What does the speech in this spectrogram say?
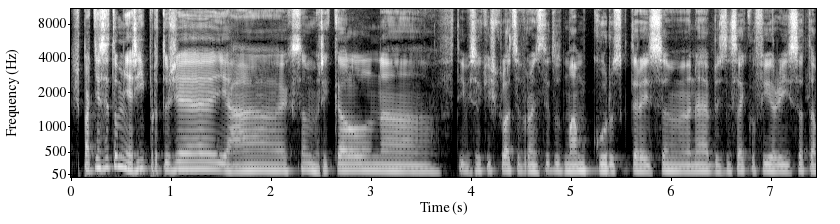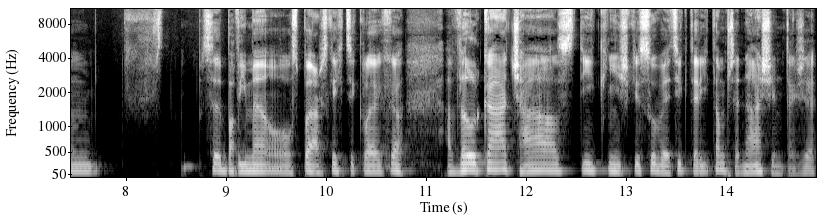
Špatně se to měří, protože já, jak jsem říkal, na, v té vysoké škole Cevro Institut mám kurz, který se jmenuje Business Cycle Theories a tam se bavíme o hospodářských cyklech a, a velká část té knížky jsou věci, které tam přednáším. Takže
